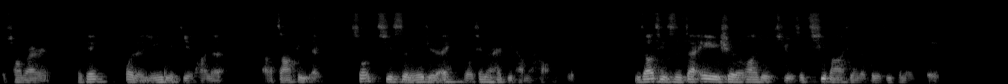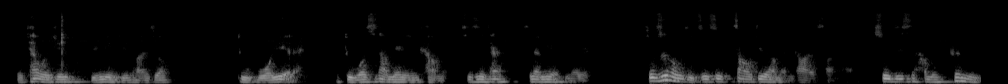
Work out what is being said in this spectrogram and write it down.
的创办人，OK，或者云顶集团的呃招聘人，说其实你会觉得，哎，我现在还比他们好很多。你知道，其实，在 A 区的话，就九十七八线的飞机不能飞。你看回去云顶集团的时候，赌博业嘞，赌博是他面临抗的。其实你看，现在没有什么人。所以这东西就是造就他们大的伤害，所以这是他们更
